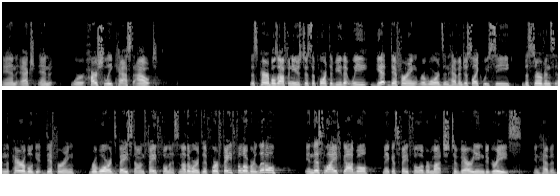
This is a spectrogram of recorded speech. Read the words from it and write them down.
and, act- and were harshly cast out. This parable is often used to support the view that we get differing rewards in heaven, just like we see the servants in the parable get differing rewards based on faithfulness. In other words, if we're faithful over little in this life, God will make us faithful over much to varying degrees in heaven.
